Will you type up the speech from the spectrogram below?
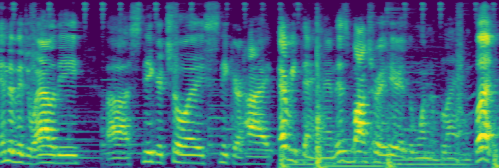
individuality, uh, sneaker choice, sneaker hype, everything, man. This box right here is the one to blame. But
